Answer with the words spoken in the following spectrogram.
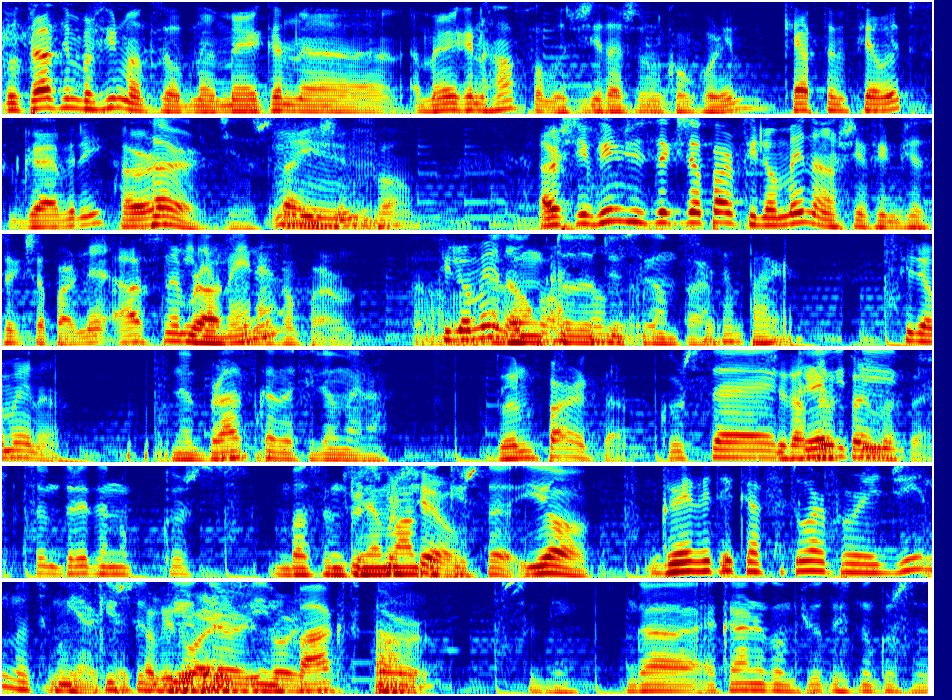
do të flasim për filmat sot në American, uh, American Hustle, është gjithashtu në konkurrim. Captain Phillips, Gravity, Her. Her, gjithashtu. Këta ishin, mm. po. Është një film që s'e kisha parë Philomena, është një film që s'e kisha parë. Ne as Nebraska nuk kam parë. Po, Philomena, unë këto dy s'i kam parë. S'e kam parë. Philomena. Nebraska dhe Philomena. Duhen parë këta. Kurse Gravity, them të drejtën nuk është mbase në kinema do të kishte, jo. Gravity ka fituar për regjinë më të mirë. Kishte tjetër impakt, por s'e di. Nga ekrani i kompjuterit nuk është.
